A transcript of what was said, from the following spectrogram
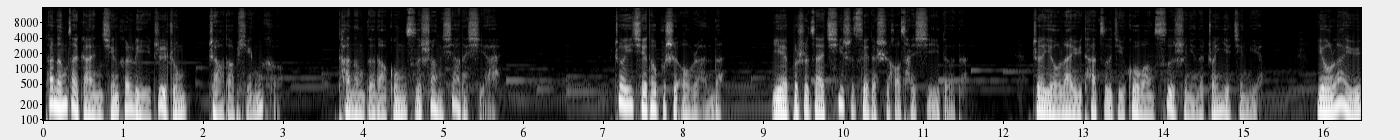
他能在感情和理智中找到平衡，他能得到公司上下的喜爱。这一切都不是偶然的，也不是在七十岁的时候才习得的，这有赖于他自己过往四十年的专业经验，有赖于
